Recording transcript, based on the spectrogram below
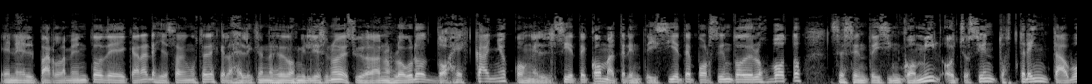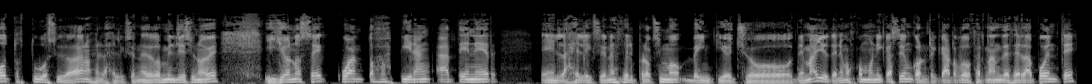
en el Parlamento de Canarias. Ya saben ustedes que las elecciones de 2019 Ciudadanos logró dos escaños con el 7,37% de los votos, 65.830 votos tuvo Ciudadanos en las elecciones de 2019 y yo no sé cuántos aspiran a tener en las elecciones del próximo 28 de mayo. Tenemos comunicación con Ricardo Fernández de la Puente,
